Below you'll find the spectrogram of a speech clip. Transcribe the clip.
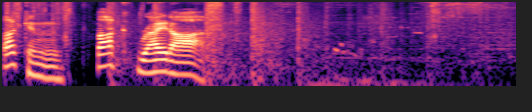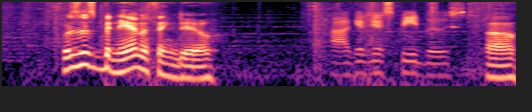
Fucking fuck right off. What does this banana thing do? Uh, gives you a speed boost. Oh.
